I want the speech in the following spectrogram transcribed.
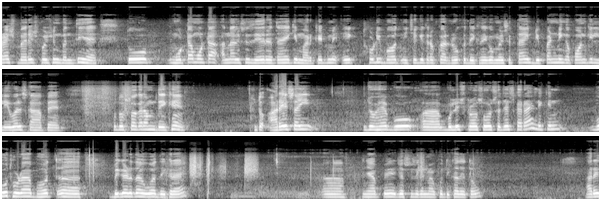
फ्रेश बैरिश पोजिशन बनती है तो मोटा मोटा एनालिसिस ये रहता है कि मार्केट में एक थोड़ी बहुत नीचे की तरफ़ का रुख देखने को मिल सकता है डिपेंडिंग अपॉन की लेवल्स कहाँ पे है। तो दोस्तों, अगर हम देखें तो RSI जो है वो बुलिश क्रॉस ओवर सजेस्ट कर रहा है, लेकिन वो थोड़ा बहुत बिगड़ता हुआ दिख रहा है। यहाँ पे जस्ट सेकंड मैं आपको दिखा देता हूँ। आर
